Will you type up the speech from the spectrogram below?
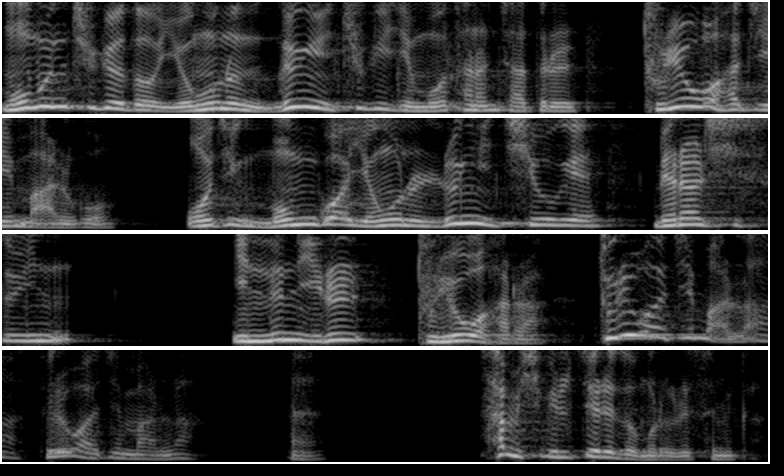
몸은 죽여도 영혼은 능히 죽이지 못하는 자들을 두려워하지 말고 오직 몸과 영혼을 능히 지옥에 멸하실 수 있- 있는 일을 두려워하라. 두려워하지 말라. 두려워하지 말라. 예. 31절에도 뭐라 그랬습니까?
